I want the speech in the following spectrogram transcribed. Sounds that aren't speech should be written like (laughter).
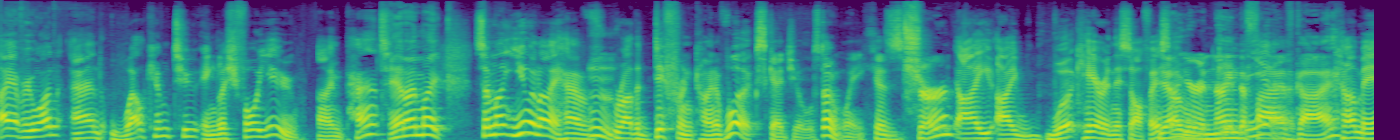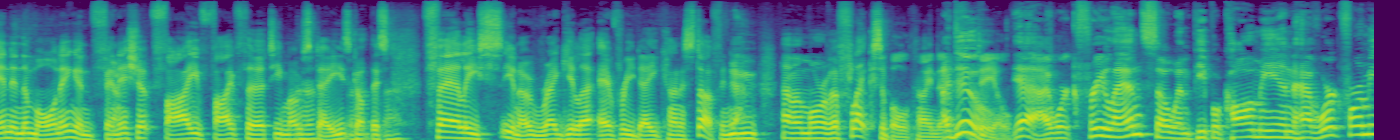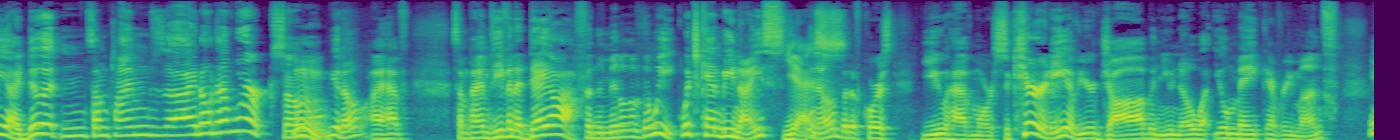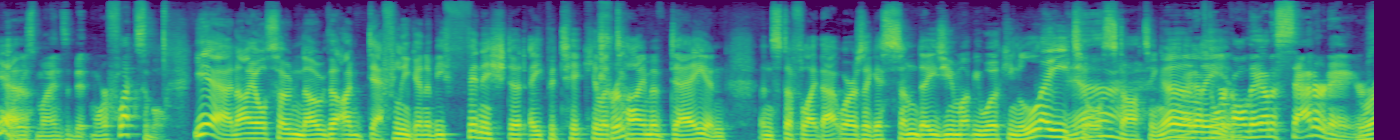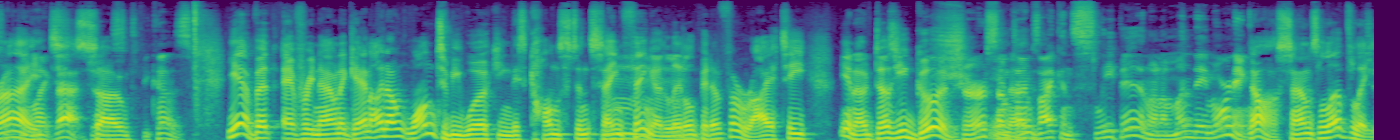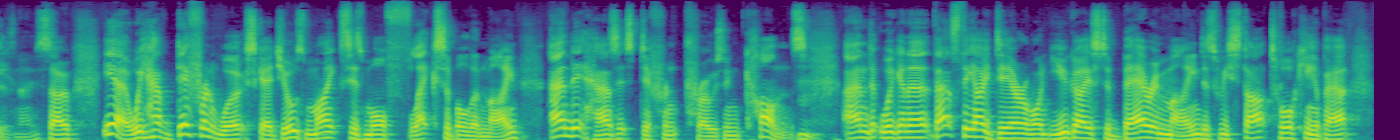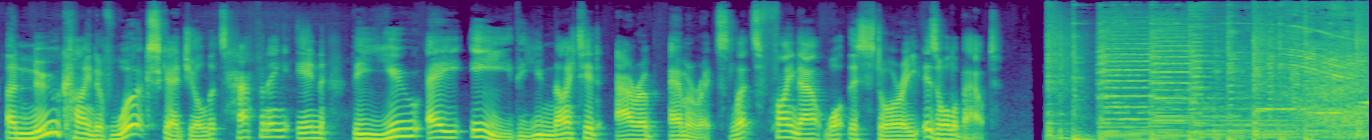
Hi, everyone, and welcome to English for You. I'm Pat. And I'm Mike. So, Mike, you and I have Hmm. rather different kind of work schedules, don't we? Because Sure. I, I work here in this office. Yeah, I- you're a nine to five guy. Come in in the morning and finish at five, five thirty most Uh-huh, days. Got this fairly, you know, regular, everyday kind of stuff, and you have a more of a flexible kind of I do. deal. Yeah, I work freelance, so when people call me and have work for me, I do it, and sometimes uh, I don't have work. So, Hmm. you know, I have sometimes even a day off in the middle of the week, which can be nice. Yes. You know, but of course, you have more security of your job and you know what you'll make every month. Yeah. Whereas mine's a bit more flexible. Yeah, and I also know that I'm definitely going to be finished at a particular True. time of day and and stuff like that. Whereas I guess some days you might be working late or Yeah. starting I might early. have to work and- all day on a Saturday or Right. something like that. So- because. yeah, but every now and again, I don't want to be working this constant same thing. A mm. little bit of variety, you know, does you good. Sure, you know. sometimes I can sleep in on a Monday morning. Oh, sounds lovely. is nice. So, yeah, we have different work schedules. Mike's is more flexible than mine, and it has its different pros and cons. Hmm. And we're gonna, that's the idea I want you guys to bear in mind as we start talking about a new kind of work schedule that's happening in the UAE, the United Arab Emirates. Let's find out what this story is all about.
